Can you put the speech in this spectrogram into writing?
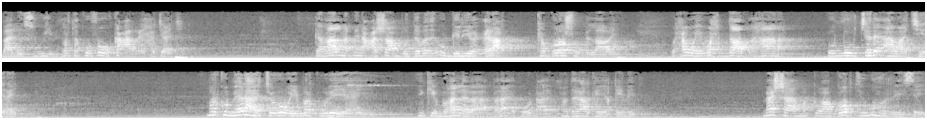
baa la isugu yimid. Horta kuufa uu ka cararay xajaaj. Gadaalna dhinaca shaam buu dabada u geliyo ciraaq ka gurashuu bilaabay. Waxa weeye wax daad ahaana oo mawjado ah baa jiiray. Markuu meelaha joogo way markuu leeyahay ninkii muhallab aha balaa kugu dhacday muxuu dagaalka yaqiinay meeshaa waa goobtii ugu horreysay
